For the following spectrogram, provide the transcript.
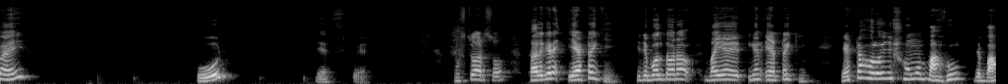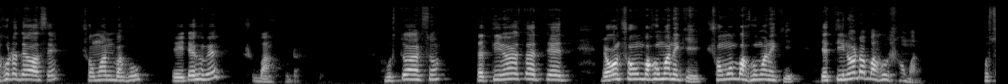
by four square বুঝতে পারছ? তাহলে এখানে এটা কি? যে বলতে পারো, ভাইয়া, এখানে এটা কি? এটা হলো যে সমবাহু, যে বাহুটা দেওয়া আছে, সমান বাহু এইটাই হবে বাহুটা। বুঝতে পারছ? তা তিন যখন সমবাহু মানে কি? সমবাহু মানে কি? যে তিনোটা বাহু সমান। বুঝছ?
